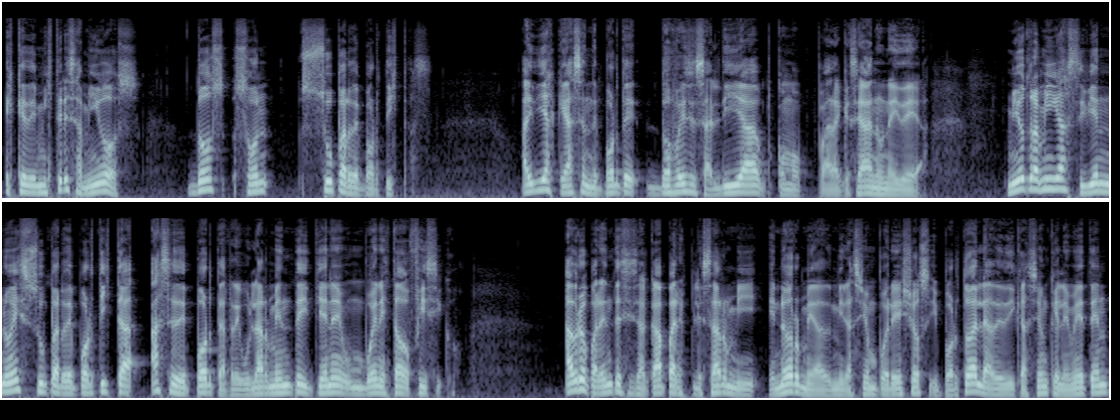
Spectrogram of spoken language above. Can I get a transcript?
es que de mis tres amigos, dos son súper deportistas. Hay días que hacen deporte dos veces al día, como para que se hagan una idea. Mi otra amiga, si bien no es súper deportista, hace deporte regularmente y tiene un buen estado físico. Abro paréntesis acá para expresar mi enorme admiración por ellos y por toda la dedicación que le meten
